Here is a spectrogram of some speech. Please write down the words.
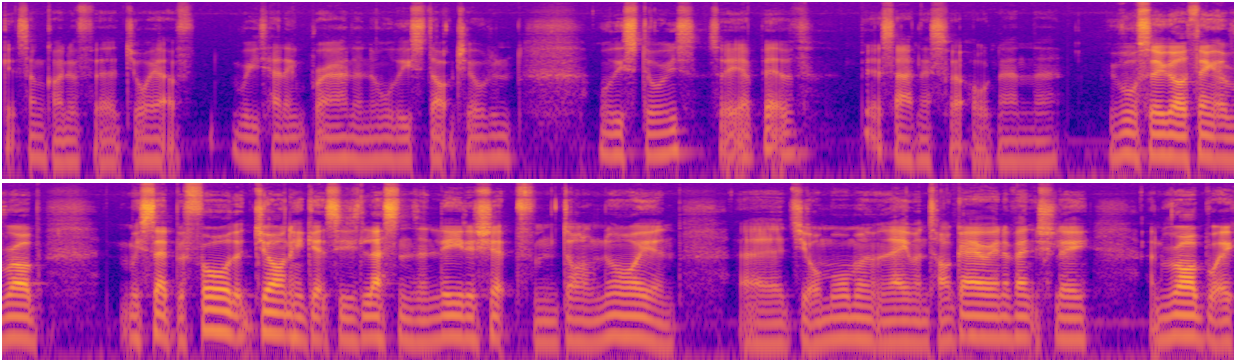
get some kind of uh, joy out of retelling Bran and all these Stark children, all these stories. So yeah, a bit of bit of sadness for old Nan there. We've also got to think of Robb. We said before that Jon he gets his lessons in leadership from Donald Noye and uh, Jeor Mormont and Aemon Targaryen eventually. And Robb, we,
